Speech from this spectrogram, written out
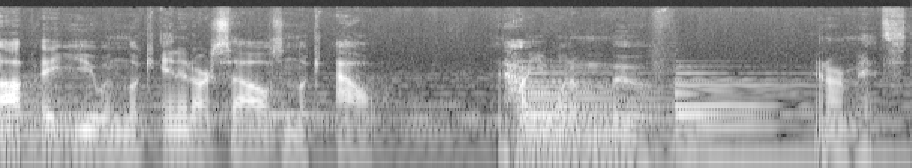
up at you and look in at ourselves and look out at how you want to move in our midst?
